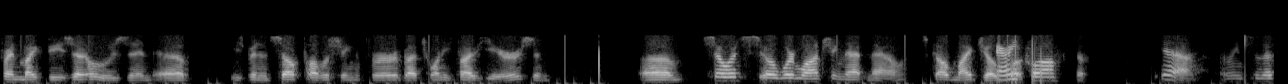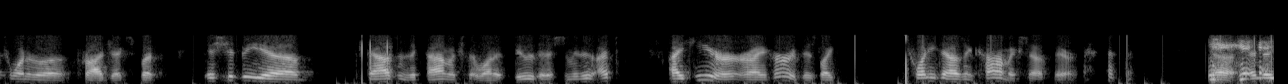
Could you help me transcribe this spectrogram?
friend Mike Vizo, who's in. Uh, he's been in self-publishing for about 25 years, and um, so it's uh, we're launching that now. It's called My Joke Very Book. cool. Yeah, I mean, so that's one of the projects, but there should be uh, thousands of comics that want to do this. I mean, I I hear or I heard there's like twenty thousand comics out there. uh, and the,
